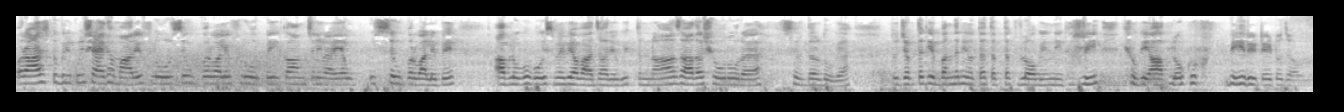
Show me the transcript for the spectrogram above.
और आज तो बिल्कुल शायद हमारे फ्लोर से ऊपर वाले फ्लोर पे ही काम चल रहा है या उससे ऊपर वाले पे। आप लोगों को इसमें भी आवाज़ आ रही होगी। इतना ज़्यादा शोर हो रहा है सिर दर्द हो गया तो जब तक ये बंद नहीं होता तब तक व्लॉगिंग नहीं कर रही क्योंकि आप लोग को भी इरिटेट हो जाओगे।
